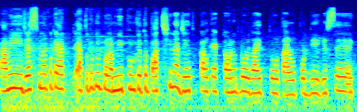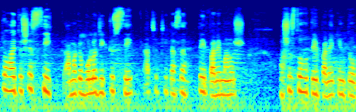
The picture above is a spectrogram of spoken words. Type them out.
আমি জেসমিন আপাকে এত- এতটুকুই বললাম, নিপুণকে তো পাচ্ছি না, যেহেতু কালকে একটা অনেক বড় দায়িত্ব তার উপর দিয়ে গেছে। একটু হয়তো সে সিক আমাকে বলল যে একটু সিক আচ্ছা ঠিক আছে, হতেই পারে, মানুষ অসুস্থ হতেই পারে, কিন্তু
